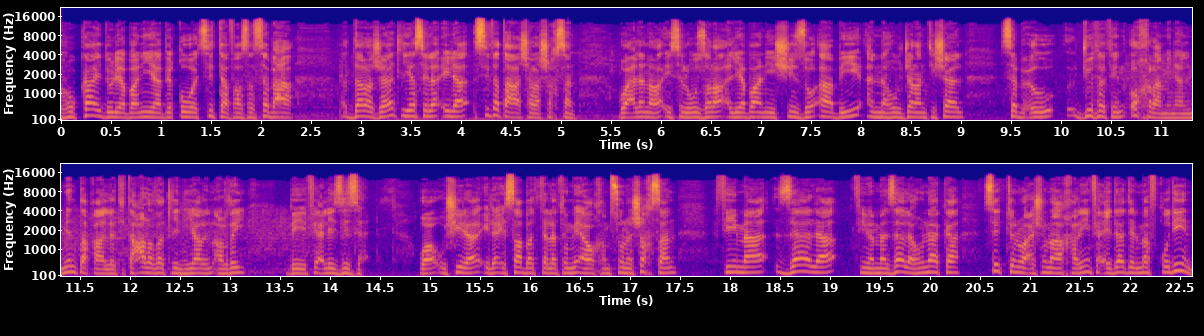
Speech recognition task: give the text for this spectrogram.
هوكايدو اليابانية بقوة 6.7 درجات ليصل إلى 16 شخصا. وأعلن رئيس الوزراء الياباني شينزو آبي أنه جرى انتشال سبع جثث أخرى من المنطقة التي تعرضت لانهيار أرضي بفعل الزلزال وأشير إلى إصابة 350 شخصا فيما زال فيما ما زال هناك 26 آخرين في عداد المفقودين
